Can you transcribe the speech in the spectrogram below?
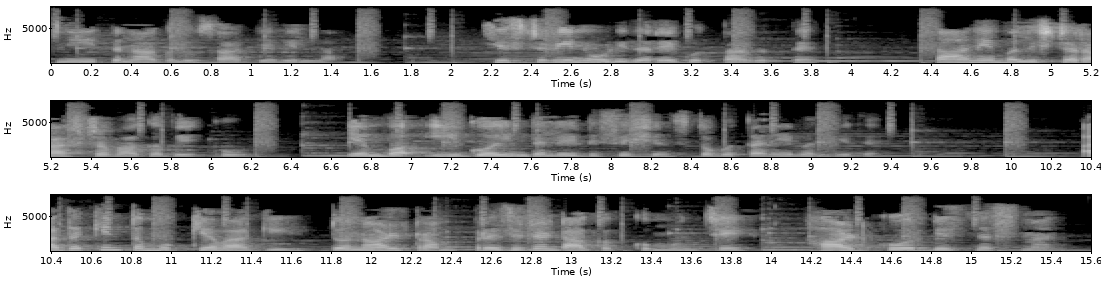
ಸ್ನೇಹಿತನಾಗಲು ಸಾಧ್ಯವಿಲ್ಲ. ಹಿಸ್ಟರಿ ನೋಡಿದರೆ ಗೊತ್ತಾಗುತ್ತೆ. ತಾನೇ ಬಲಿಷ್ಠ ರಾಷ್ಟ್ರವಾಗಬೇಕು ಎಂಬ ಈಗೋಯಿಂದಲೇ ಡಿಸಿಷನ್ಸ್ ತಗೋತಾನೆ ಬಂದಿದೆ. ಅದಕ್ಕಿಂತ ಮುಖ್ಯವಾಗಿ ಡೊನಾಲ್ಡ್ ಟ್ರಂಪ್ ಪ್ರೆಸಿಡೆಂಟ್ ಆಗಕ್ಕೂ ಮುಂಚೆ ಹಾರ್ಡ್ ಕೋರ್ ಬಿಸ್ನೆಸ್ ಮ್ಯಾನ್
